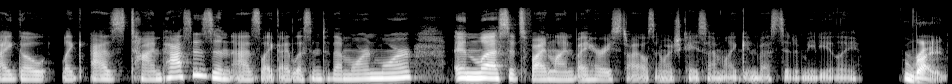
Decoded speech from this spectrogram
I go like as time passes and as like I listen to them more and more, unless it's Fine Line by Harry Styles, in which case I'm like invested immediately. right?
